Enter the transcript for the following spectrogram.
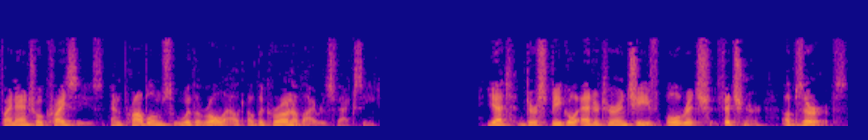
financial crises, and problems with the rollout of the coronavirus vaccine. Yet Der Spiegel editor-in-chief Ulrich Fichtner observes,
